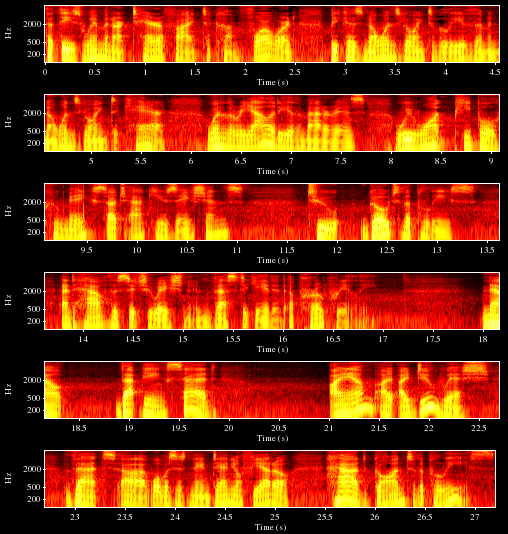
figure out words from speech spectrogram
that these women are terrified to come forward because no one's going to believe them and no one's going to care. When the reality of the matter is, we want people who make such accusations to go to the police and have the situation investigated appropriately. Now, that being said, I am, I, I do wish that, uh, what was his name, Daniel Fierro, had gone to the police.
